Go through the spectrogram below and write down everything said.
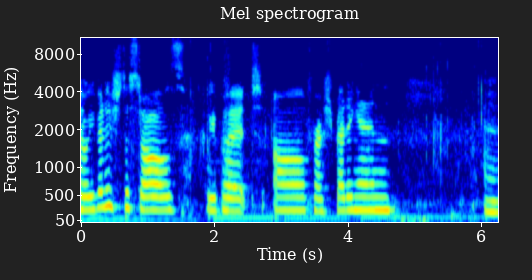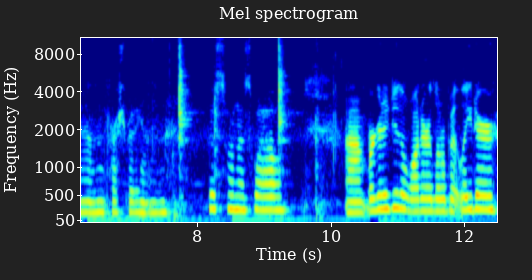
So we finished the stalls. We put all fresh bedding in and fresh bedding in this one as well. Um, we're gonna do the water a little bit later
